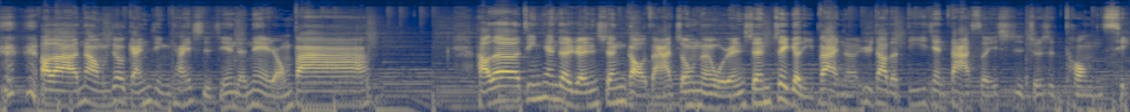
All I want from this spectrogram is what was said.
好啦，那我们就赶紧开始今天的内容吧。好的，今天的人生搞砸中呢，我人生这个礼拜呢遇到的第一件大衰事就是通勤。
